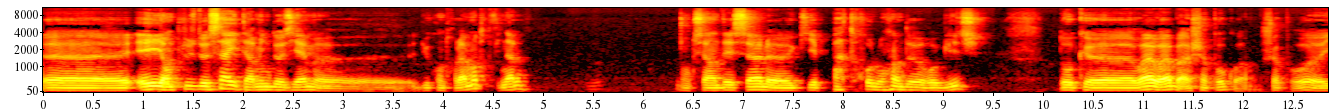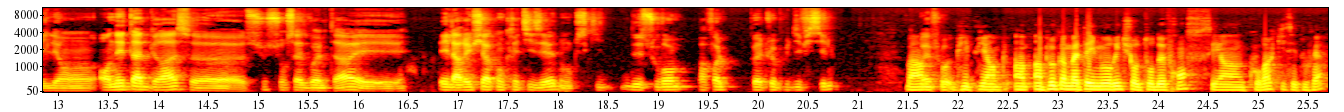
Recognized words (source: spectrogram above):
Euh, et en plus de ça, il termine deuxième euh, du contre-la-montre final. Donc c'est un des seuls qui est pas trop loin de Roglic. Donc ouais ouais bah chapeau quoi, chapeau. il est en, état de grâce sur, cette Volta et, il a réussi à concrétiser. Donc ce qui est souvent parfois peut être le plus difficile. Bah, un, puis, puis un, peu comme Matej Moric sur le Tour de France, c'est un coureur qui sait tout faire.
